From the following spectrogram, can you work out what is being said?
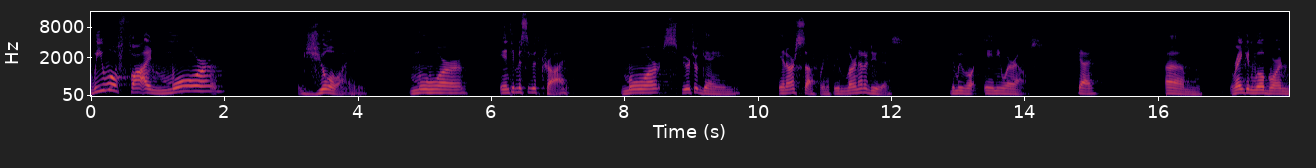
we will find more joy, more intimacy with Christ, more spiritual gain in our suffering if we learn how to do this than we will anywhere else. Okay? Um, Rankin Wilbourne,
